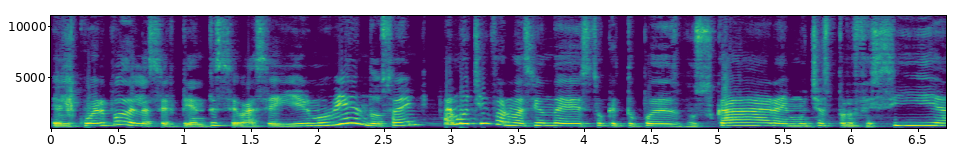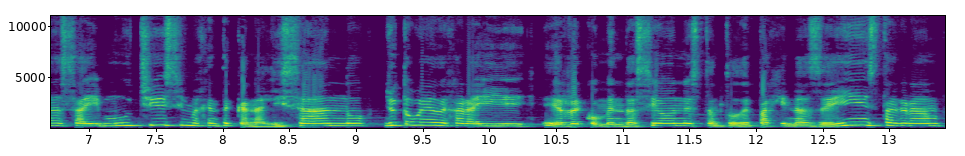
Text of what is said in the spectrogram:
el cuerpo de la serpiente se va a seguir moviendo. hay, mucha información de esto que tú puedes buscar, hay muchas profecías, hay muchísima gente canalizando. Yo te voy a dejar ahí eh, recomendaciones tanto de páginas de Instagram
